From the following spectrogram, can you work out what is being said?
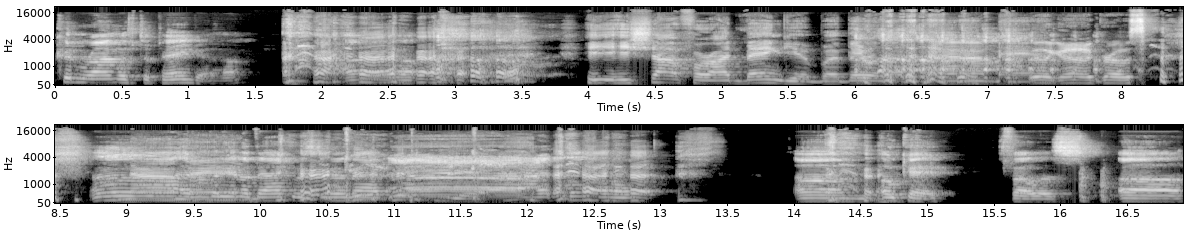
Couldn't rhyme with Topanga, huh? Uh, he he shot for I'd bang you, but they were like, nah, man. They're like, oh, gross. Uh, Nah, everybody in the back was doing that. Ah. Um, okay, fellas. Uh,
